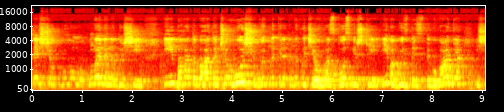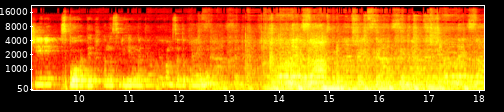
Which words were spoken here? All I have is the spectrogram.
те, що було у мене на душі, і багато-багато чого, що викликає, викличе у вас посмішки, і, мабуть, десь здивування і щирі спогади. Анна Сергіївна, дякую вам за допомогу. Теплі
